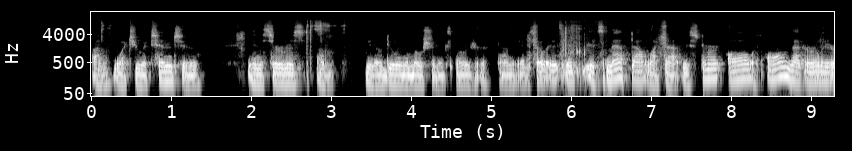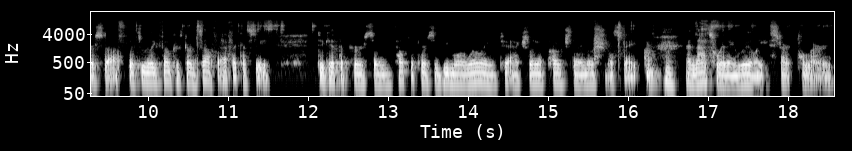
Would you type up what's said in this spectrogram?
of what you attend to, in the service of you know, doing emotion exposure down the end. So it, it, it's mapped out like that. We start all with all of that earlier stuff that's really focused on self-efficacy to get the person, help the person be more willing to actually approach their emotional state. Mm-hmm. And that's where they really start to learn.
